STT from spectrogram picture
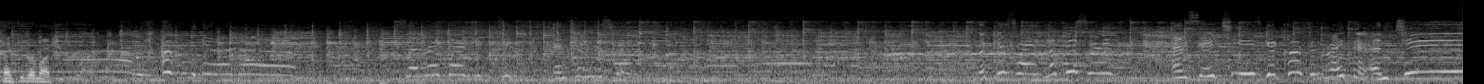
Thank you very much. Stand right there and turn this way. Look this way, look this way. And say cheese, get closer, right there. And cheese.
